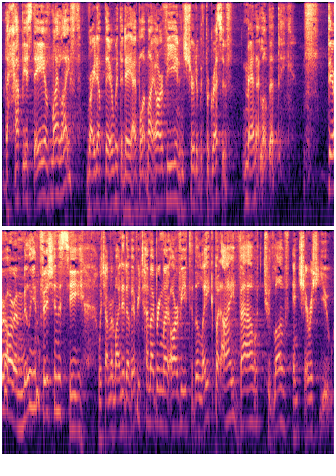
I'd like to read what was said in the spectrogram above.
the happiest day of my life. Right up there with the day I bought my RV and insured it with Progressive. Man, I love that thing. There are a million fish in the sea, which I'm reminded of every time I bring my RV to the lake, but I vow to love and cherish you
